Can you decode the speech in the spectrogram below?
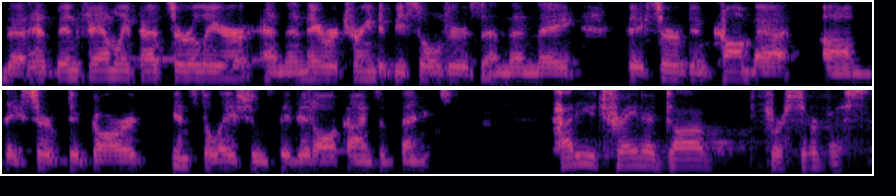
that had been family pets earlier, and then they were trained to be soldiers, and then they they served in combat. Um, they served to guard installations. They did all kinds of things. How do you train a dog for service?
